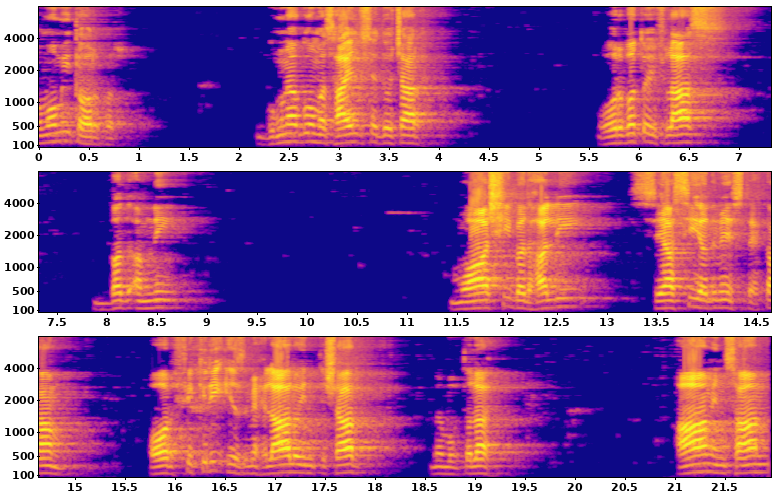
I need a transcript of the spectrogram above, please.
عمومی طور پر گنا گو مسائل سے دو چار غربت و افلاس، بد امنی، معاشی بدحالی، سیاسی عدم استحکام اور فکری ازمحلال و انتشار میں مبتلا ہے۔ عام انسان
